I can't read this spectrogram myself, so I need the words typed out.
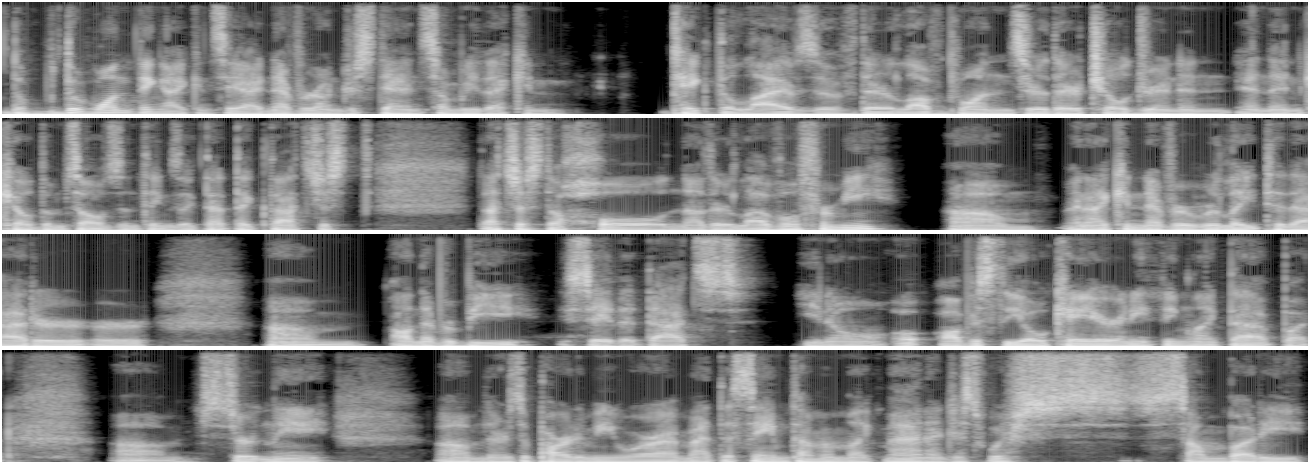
the, the one thing I can say, I never understand somebody that can take the lives of their loved ones or their children and and then kill themselves and things like that. Like that's just that's just a whole another level for me. Um, and I can never relate to that or or um, I'll never be say that that's you know obviously okay or anything like that. But um, certainly. Um, there's a part of me where I'm at the same time, I'm like, man, I just wish somebody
